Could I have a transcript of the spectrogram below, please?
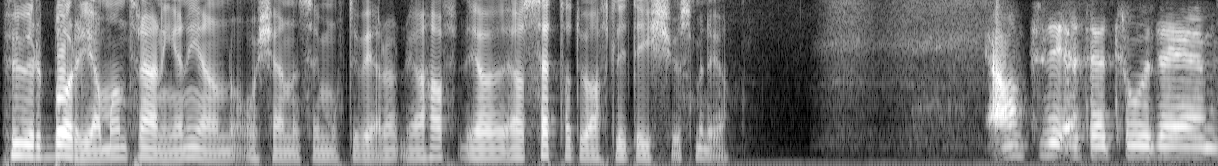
hur börjar man träningen igen och känner sig motiverad? Jag har, haft, jag, jag har sett att du har haft lite issues med det. Ja, precis. Alltså, jag tror det...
